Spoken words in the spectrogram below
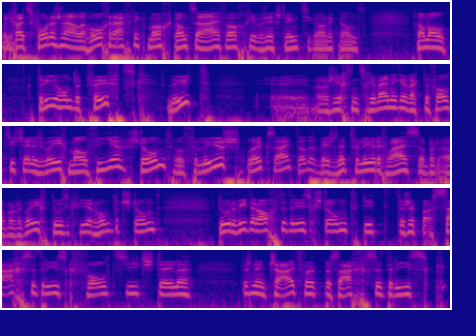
Und ich habe jetzt vorher schnell eine Hochrechnung gemacht, ganz einfach, wahrscheinlich stimmt sie gar nicht ganz. Ich habe mal 350 Leute äh, wahrscheinlich sind es weniger, wegen der Vollzeitstelle ist gleich mal vier Stunden, die du verlierst, blöd gesagt, oder? Du willst es nicht verlieren, ich weiß, aber, aber gleich 1400 Stunden. Durch wieder 38 Stunden gibt es etwa 36 Vollzeitstellen. Das ist ein Entscheid von etwa 36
